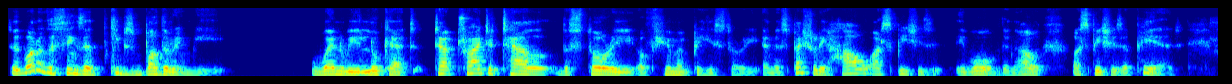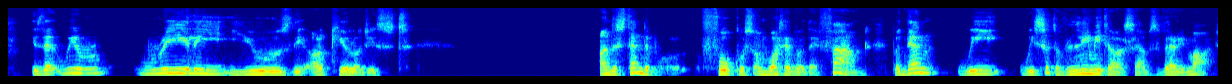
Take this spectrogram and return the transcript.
So one of the things that keeps bothering me when we look at, try to tell the story of human prehistory, and especially how our species evolved and how our species appeared, is that we really use the archaeologist understandable focus on whatever they found but then we we sort of limit ourselves very much.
